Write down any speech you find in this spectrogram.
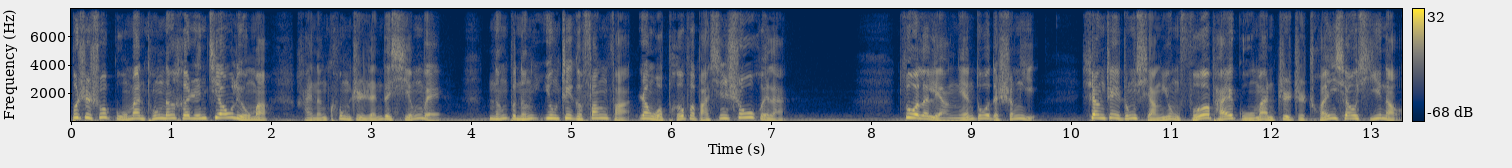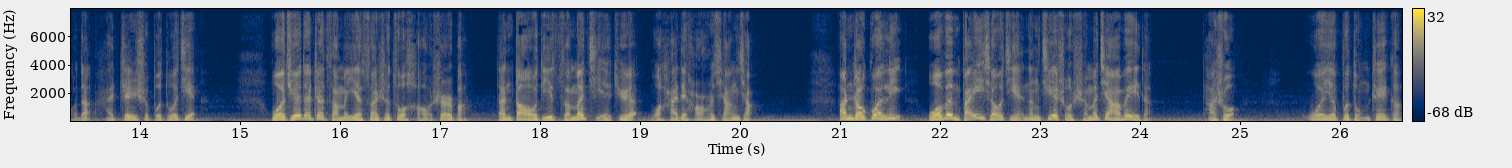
不是说古曼童能和人交流吗？还能控制人的行为，能不能用这个方法让我婆婆把心收回来？做了两年多的生意，像这种想用佛牌古曼制止传销洗脑的，还真是不多见。我觉得这怎么也算是做好事吧，但到底怎么解决，我还得好好想想。按照惯例，我问白小姐能接受什么价位的，她说：“我也不懂这个，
